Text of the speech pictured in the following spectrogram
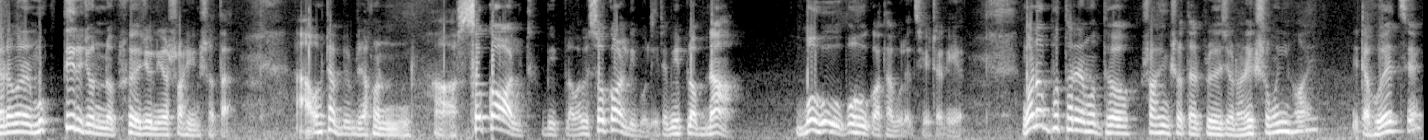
জনগণের মুক্তির জন্য প্রয়োজনীয় সহিংসতা ওটা যখন সোকল্ড বিপ্লব, আমি সোকল্ডই বলি, এটা বিপ্লব না। বহু বহু কথা বলেছি এটা নিয়ে। গণঅভ্যুত্থানের মধ্যেও সহিংসতার প্রয়োজন অনেক সময়ই হয়, এটা হয়েছে।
